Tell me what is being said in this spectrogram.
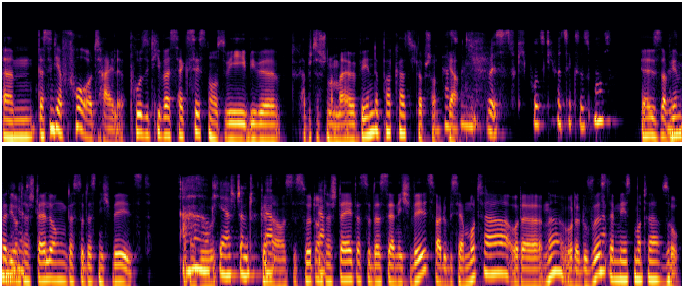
Ähm, das sind ja Vorurteile. Positiver Sexismus, wie, wie wir, habe ich das schon mal erwähnt im Podcast? Ich glaube schon. Hast ja. Du, aber ist es wirklich positiver Sexismus? Ja, es ist auf jeden Fall die Unterstellung, dass du das nicht willst. Ah, also, okay, ja, stimmt. Genau, ja. es wird ja. unterstellt, dass du das ja nicht willst, weil du bist ja Mutter oder, ne, oder du wirst demnächst Mutter. So.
